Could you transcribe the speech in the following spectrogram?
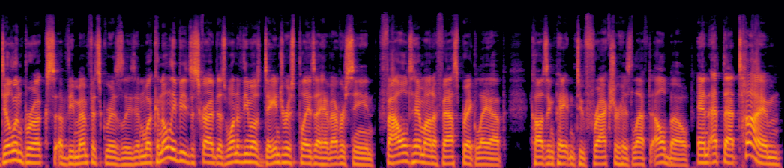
Dillon Brooks of the Memphis Grizzlies, in what can only be described as one of the most dangerous plays I have ever seen, fouled him on a fast break layup, causing Payton to fracture his left elbow. And at that time,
